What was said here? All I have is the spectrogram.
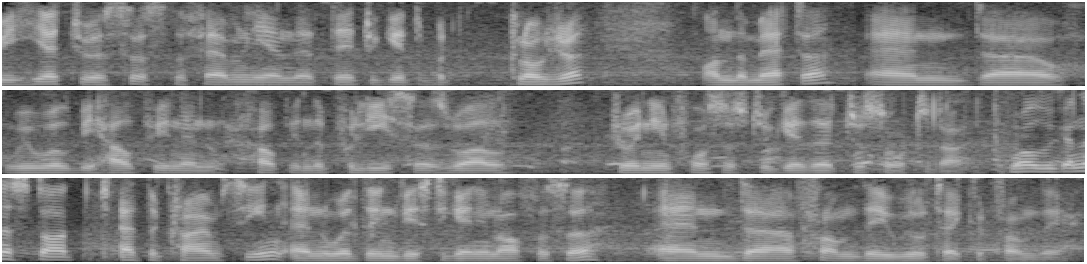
We're here to assist the family and they're there to get a bit closure on the matter, and uh, we will be helping and helping the police as well. Joining forces together to sort it out. Well, we're going to start at the crime scene and with the investigating officer, and uh, from there, we'll take it from there.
